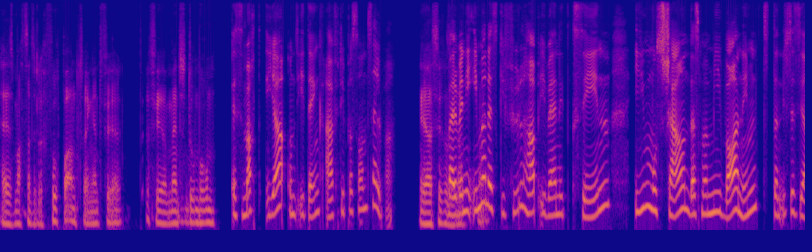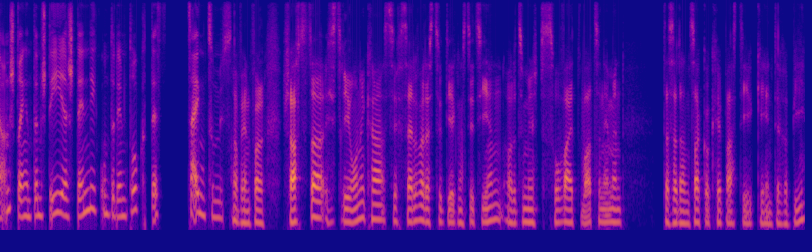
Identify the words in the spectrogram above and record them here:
Ja, das macht es natürlich furchtbar anstrengend für, für Menschen drumherum. Es macht, ja, und ich denke auch für die Person selber. Ja, sicher Weil wenn ich immer Ja. das Gefühl habe, ich werde nicht gesehen, ich muss schauen, dass man mich wahrnimmt, dann ist das ja anstrengend. Dann stehe ich ja ständig unter dem Druck, das zeigen zu müssen. Auf jeden Fall. Schafft es der Histrioniker, sich selber das zu diagnostizieren oder zumindest so weit wahrzunehmen, dass er dann sagt, okay, passt, ich gehe in Therapie?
